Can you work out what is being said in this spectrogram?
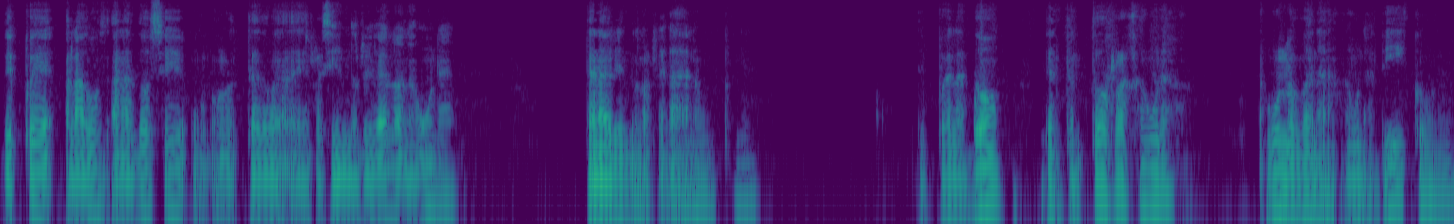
Después a las, a las 12 uno está eh, recibiendo regalos, a la 1 están abriendo los regalos. Después a las 2 ya están todos rajagurados. Algunos van a, a una disco. ¿no?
